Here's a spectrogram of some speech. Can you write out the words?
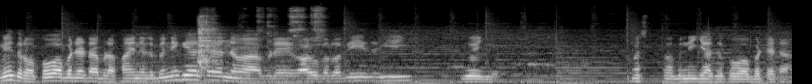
મિત્રો, પૌવા બટાટા આપણા ફાઇનલ બની ગયા છે અને આપણે વાળું કરવા બી જોઈ લો. મસ્ત બની ગયા છે પૌવા બટાટા.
